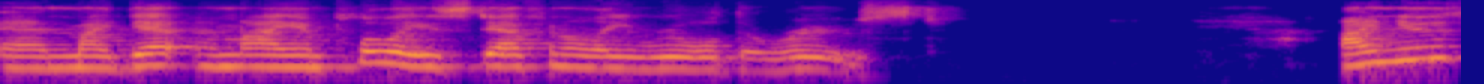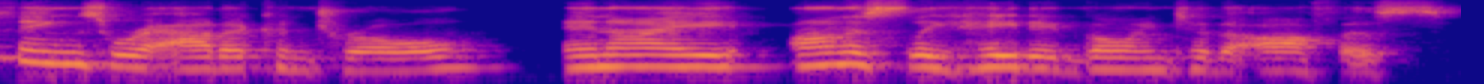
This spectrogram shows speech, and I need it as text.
And my, my employees definitely ruled the roost. I knew things were out of control, and I honestly hated going to the office.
